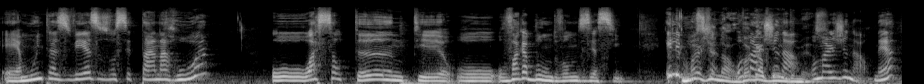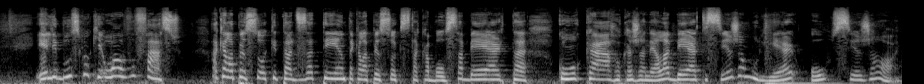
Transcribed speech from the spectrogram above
É, muitas vezes você está na rua, o assaltante, o, o vagabundo, vamos dizer assim. Ele busca marginal, o marginal, mesmo. o marginal, né? Ele busca o quê? O alvo fácil. Aquela pessoa que está desatenta, aquela pessoa que está com a bolsa aberta, com o carro, com a janela aberta, seja mulher ou seja homem,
